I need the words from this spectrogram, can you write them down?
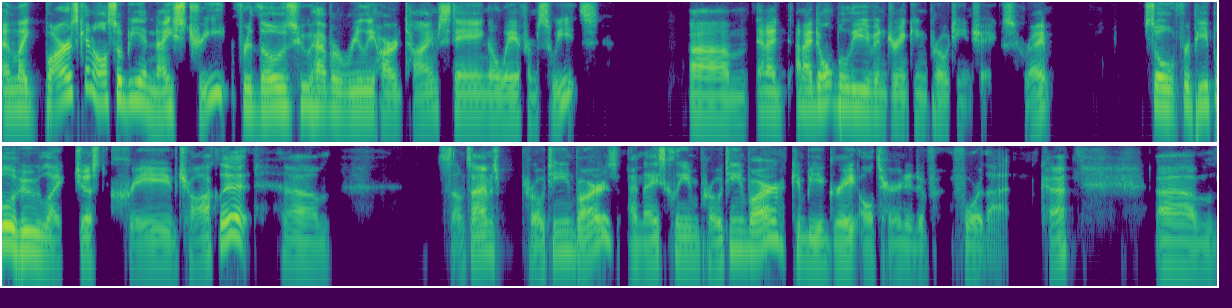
and like bars can also be a nice treat for those who have a really hard time staying away from sweets. Um, and I and I don't believe in drinking protein shakes, right? So for people who like just crave chocolate, um, sometimes protein bars, a nice clean protein bar can be a great alternative for that. Okay. Um,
